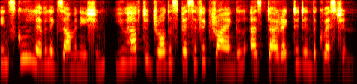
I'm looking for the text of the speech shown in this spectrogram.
In school level examination, you have to draw the specific triangle as directed in the question.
